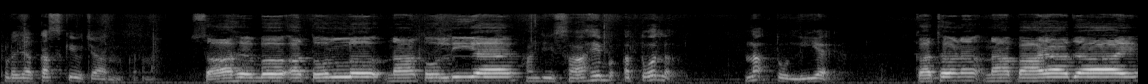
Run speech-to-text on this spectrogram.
ਥੋੜਾ ਜਿਹਾ ਕਸ ਕੇ ਉਚਾਰਨ ਕਰਨਾ। ਸਾਹਿਬ ਅਤੁੱਲ ਨਾ ਤੋਲੀਐ। ਹਾਂਜੀ ਸਾਹਿਬ ਅਤੁੱਲ ਨਾ ਤੋਲੀਐ ਕਥਨ ਨਾ ਪਾਇਆ ਜਾਏ,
